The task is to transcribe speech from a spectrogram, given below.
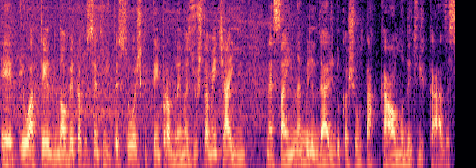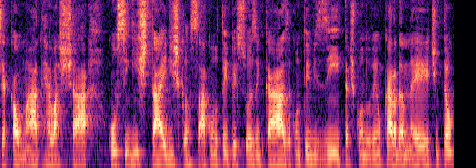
É, eu atendo 90% de pessoas que têm problemas justamente aí, nessa inabilidade do cachorro estar tá calmo dentro de casa, se acalmar, relaxar, conseguir estar e descansar quando tem pessoas em casa, quando tem visitas, quando vem o cara da net. Então,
